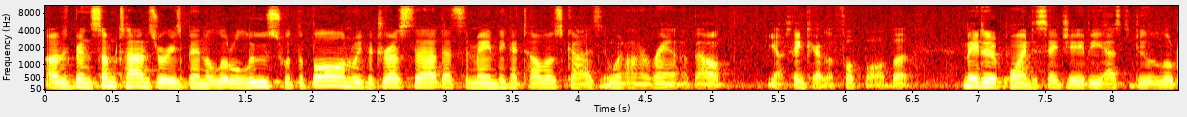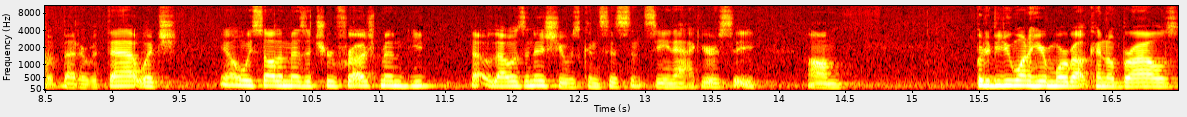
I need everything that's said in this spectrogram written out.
uh, there's been some times where he's been a little loose with the ball, and we've addressed that. That's the main thing I tell those guys. And went on a rant about you know taking care of the football, but made it a point to say JB has to do a little bit better with that, which you know we saw them as a true freshman. He that, that was an issue was consistency and accuracy. Um, But if you do want to hear more about Kendall Briles,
